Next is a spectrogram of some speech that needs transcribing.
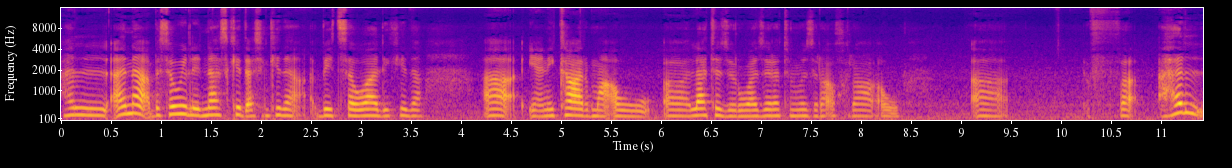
هل أنا بسوي للناس كذا عشان كذا بيتسوالي كذا؟ آه يعني كارما أو آه لا تزر وازرة وزر أخرى أو آه فهل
